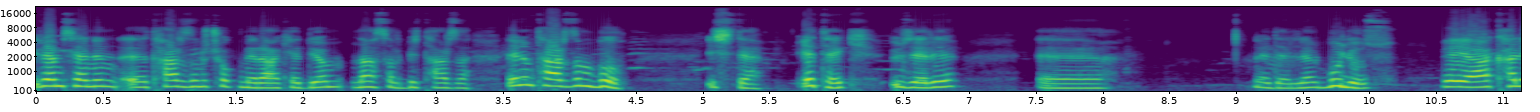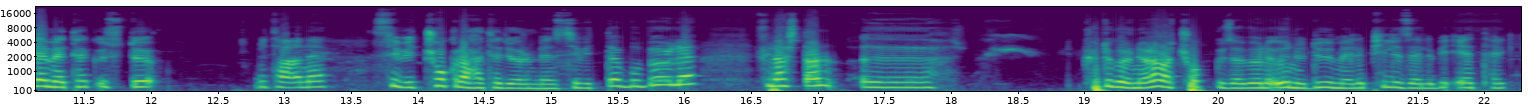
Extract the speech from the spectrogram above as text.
İrem senin e, tarzını çok merak ediyorum. Nasıl bir tarzı? Benim tarzım bu. İşte etek, üzeri e, ne derler bluz veya kalem etek üstü bir tane sivit. Çok rahat ediyorum ben sivitte. Bu böyle flash'tan e, kötü görünüyor ama çok güzel böyle önü düğmeli pilizeli bir etek.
